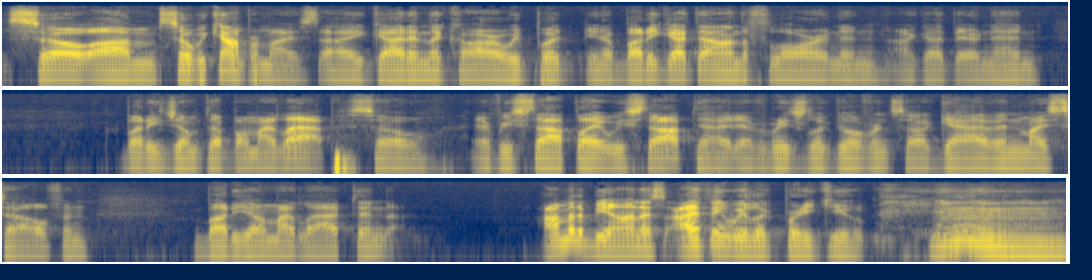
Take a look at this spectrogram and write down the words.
so, um, so we compromised. I got in the car. We put, you know, Buddy got down on the floor, and then I got there, and then Buddy jumped up on my lap. So every stoplight we stopped at, everybody just looked over and saw Gavin, myself, and Buddy on my lap. And I'm gonna be honest, I think we look pretty cute. Hmm.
